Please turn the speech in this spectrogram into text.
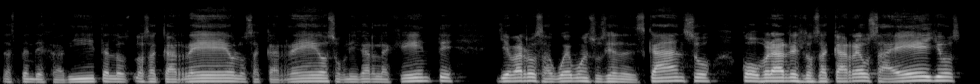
Las pendejaditas, los, los acarreos, los acarreos, obligar a la gente, llevarlos a huevo en sus días de descanso, cobrarles los acarreos a ellos.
